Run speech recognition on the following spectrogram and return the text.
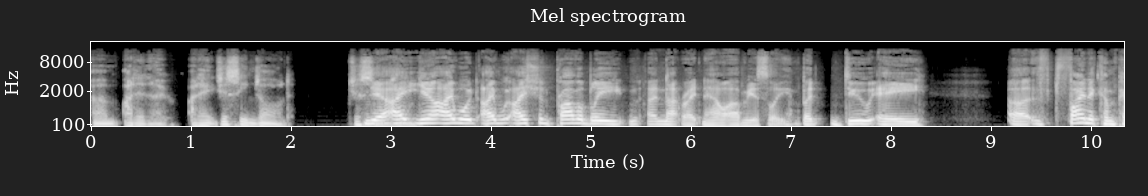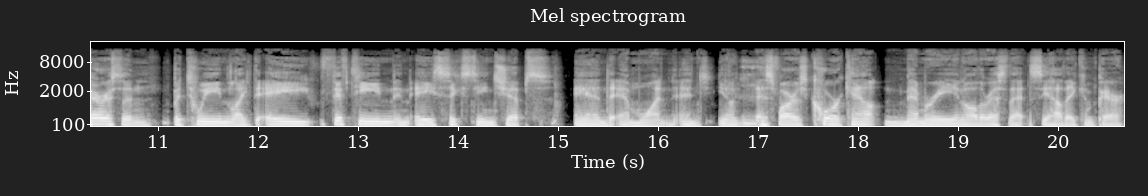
Um, I don't know. I don't. It just seems odd. Just Yeah, I you know I would I w- I should probably uh, not right now obviously, but do a uh find a comparison between like the A15 and A16 chips and the M1 and you know Mm. as far as core count and memory and all the rest of that and see how they compare.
